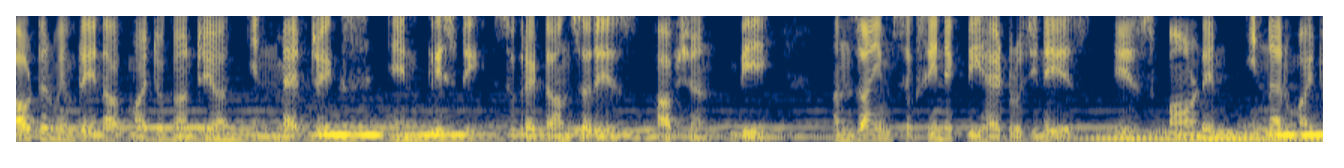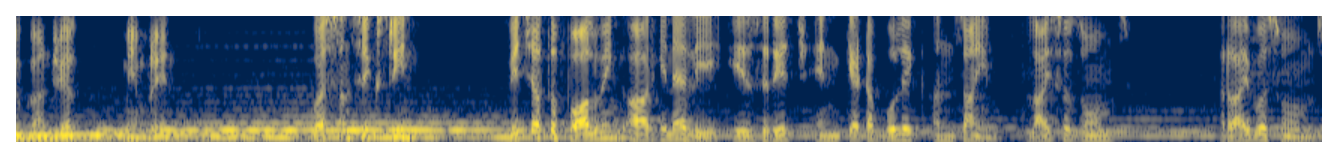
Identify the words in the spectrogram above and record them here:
outer membrane of mitochondria, in matrix, in cristae. So correct answer is option B. Enzyme succinic dehydrogenase is found in inner mitochondrial membrane. Question 16. Which of the following organelle is rich in catabolic enzyme? Lysosomes, ribosomes,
